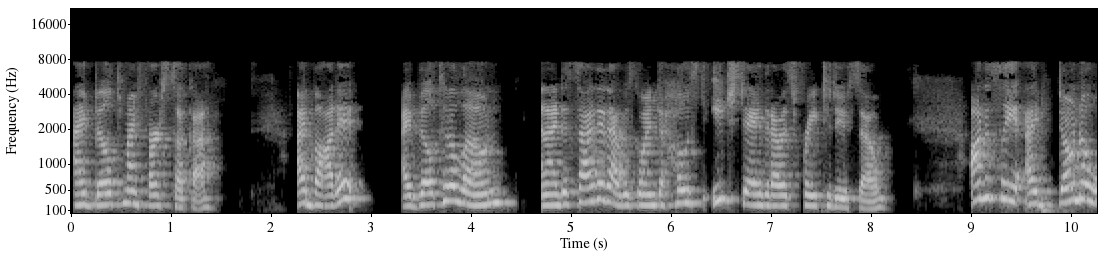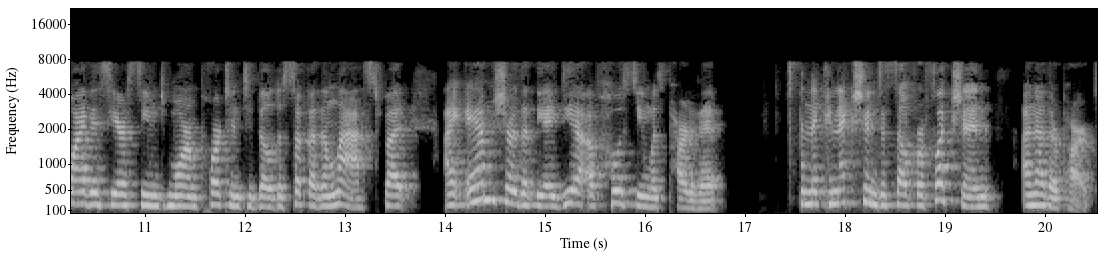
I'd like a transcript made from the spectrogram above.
I built my first sukkah. I bought it, I built it alone, and I decided I was going to host each day that I was free to do so. Honestly, I don't know why this year seemed more important to build a sukkah than last, but I am sure that the idea of hosting was part of it and the connection to self-reflection another part.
